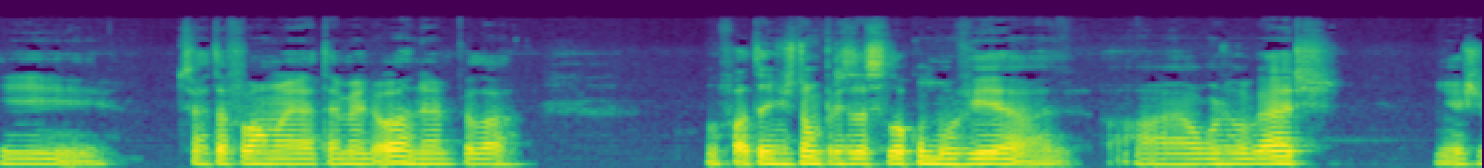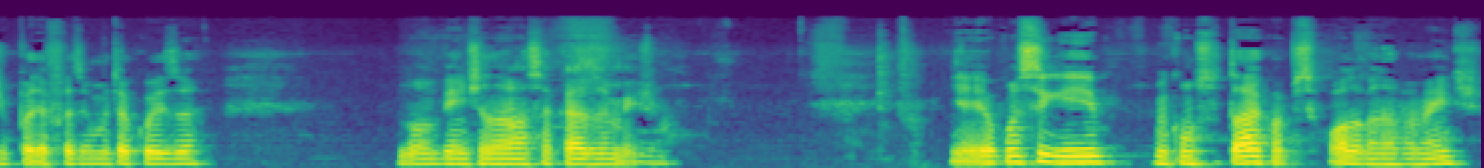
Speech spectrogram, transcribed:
E, de certa forma, é até melhor, né? Pela, o fato de a gente não precisar se locomover a, a alguns lugares e a gente poder fazer muita coisa no ambiente da nossa casa mesmo. E aí eu consegui me consultar com a psicóloga novamente,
